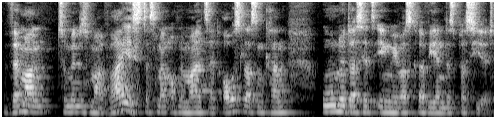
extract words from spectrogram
wenn man zumindest mal weiß, dass man auch eine Mahlzeit auslassen kann, ohne dass jetzt irgendwie was Gravierendes passiert.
